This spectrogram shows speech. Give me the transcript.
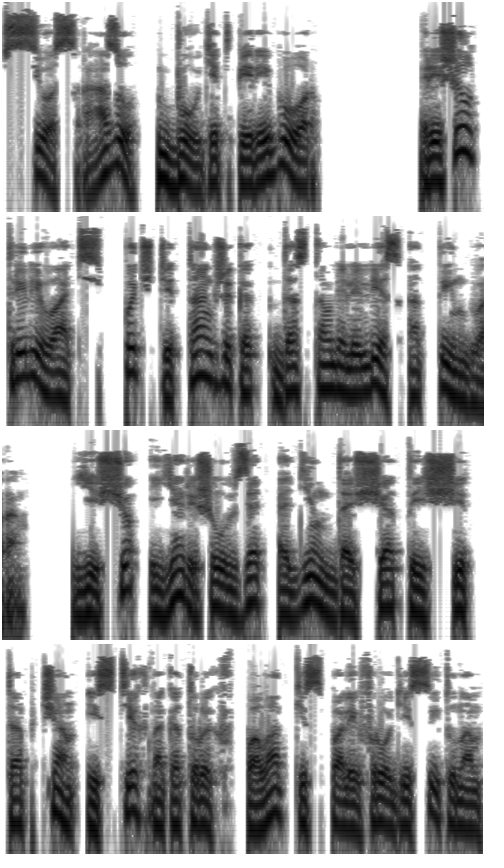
все сразу будет перебор. Решил трелевать, почти так же, как доставляли лес от Ингвара. Еще я решил взять один дощатый щит-топчан из тех, на которых в палатке спали Фроди с Итуном.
